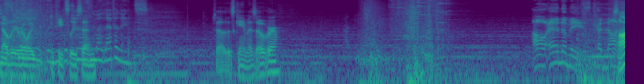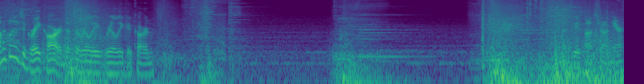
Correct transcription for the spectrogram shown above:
nobody really field when you defeats Lee Sin. So this game is over. Our enemies cannot. Sonic hide. Wave's a great card. That's a really, really good card. That's the opponent's turn here.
